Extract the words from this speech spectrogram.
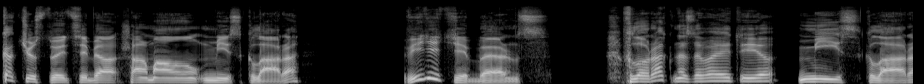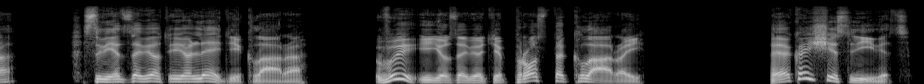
Как чувствует себя шарман мисс Клара? Видите, Бернс? Флорак называет ее мисс Клара. Свет зовет ее леди Клара. Вы ее зовете просто Кларой. Экой счастливец.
